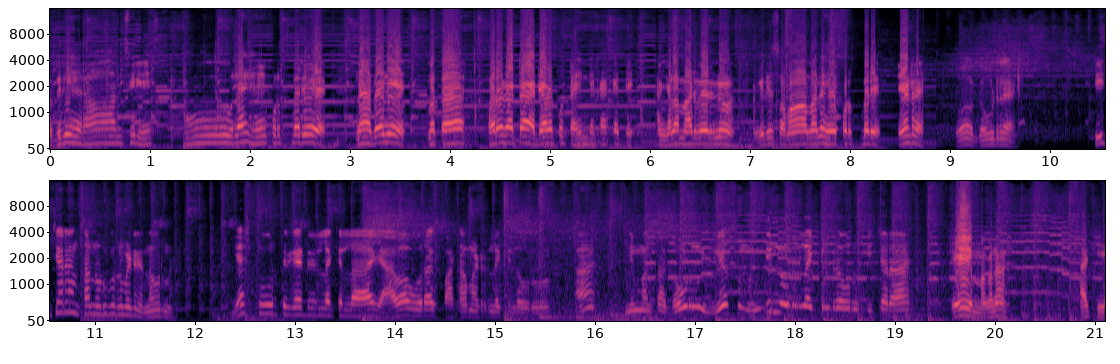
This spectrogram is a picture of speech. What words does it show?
ಅಗದಿ ಆರಾಮ್ ಸೇರಿ ಕೂಲಾಗಿ ಹೇಳ್ಕೊಡ್ತಾರೆ ನಾ ಅದೇನಿ ಮತ್ತ ಹೊರಗಾಟ ಅಡ್ಯಾಡಕ್ಕೂ ಟೈಮ್ ಬೇಕಾಕೈತಿ. ಹಂಗೆಲ್ಲ ಮಾಡ್ಬೇಡ್ರಿ ನೀವು. ಅಗದಿ ಸಮಾಧಾನ ಹೇಳ್ಕೊಡ್ತಾರೆ ಏನ್ರಿ ಓ ಗೌಡ್ರೆ ಟೀಚರ್ ಅಂತ ಸಣ್ಣ ಹುಡುಗರು ಮಾಡ್ರಿ ಅವ್ರನ್ನ ಎಷ್ಟು ಊರು ತಿರ್ಗಾಡಿರ್ಲಕ್ಕಿಲ್ಲ ಯಾವ ಊರಾಗ ಪಾಠ ಮಾಡಿರ್ಲಕ್ಕಿಲ್ಲ ಅವರು? ಹಾ ನಿಮ್ಮಂತ ಗೌಡ್ರು ಎಷ್ಟು ಮಂದಿ ನೋಡಿರ್ಲಕ್ಕಿಲ್ರಿ ಅವರು ಟೀಚರ ಏ ಮಗನ ಆಕಿ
